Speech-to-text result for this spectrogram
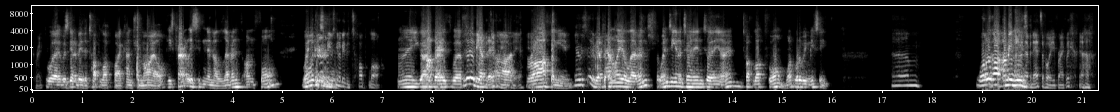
Correct. well, it was going to be the top lock by country mile. He's currently sitting in 11th on form. When I thought he was going to be the top lock. Uh, you guys Up both were He's going to be up there. Definitely uh, up there. frothing him. Yeah, he's going to be up there. Currently 11th. When's he going to turn into, you know, top lock form? What What are we missing? Um, Well, look, I, I mean, I don't he's have an answer for you, frankly.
